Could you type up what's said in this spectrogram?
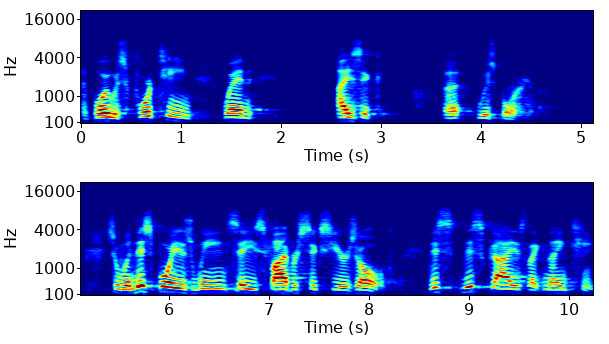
That boy was 14 when Isaac uh, was born. So when this boy is weaned, say he's five or six years old, this, this guy is like 19.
